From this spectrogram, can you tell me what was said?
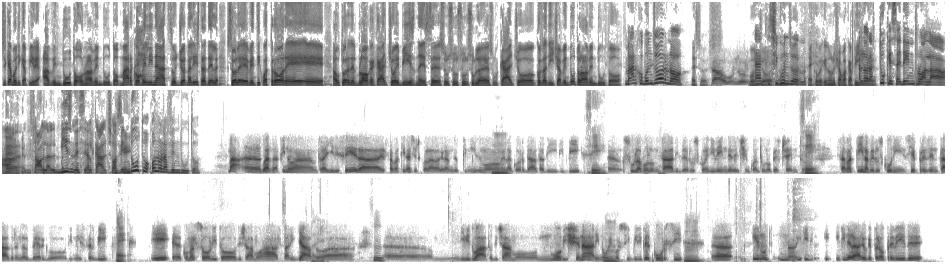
Cerchiamo di capire, ha venduto o non ha venduto. Marco Bellinazzo, giornalista del Sole 24 Ore e, e autore del blog Calcio e Business eh, su- su- su- sul, sul calcio, cosa dice? Ha venduto o non ha venduto? Marco, buongiorno. Adesso, Ciao, buongiorno. buongiorno. Eccoci, buongiorno. Ecco perché non riusciamo a capire. Allora, tu che sei dentro alla, a- Eh. diciamo, al al business e al calcio, ha Sì. venduto o non ha venduto? Ma eh, guarda, fino a tra ieri sera e stamattina circolava grande ottimismo Mm. nella cordata di DB Sì, eh, sulla volontà di Berlusconi di vendere il 51%. sì. Stamattina Berlusconi si è presentato nell'albergo di Mr. B Eh, e eh, come al solito diciamo, ha sparigliato, Spariglia. ha Mm. Individuato diciamo, nuovi scenari, nuovi Mm. possibili percorsi mm. eh, in un, un iti- itinerario che però prevede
